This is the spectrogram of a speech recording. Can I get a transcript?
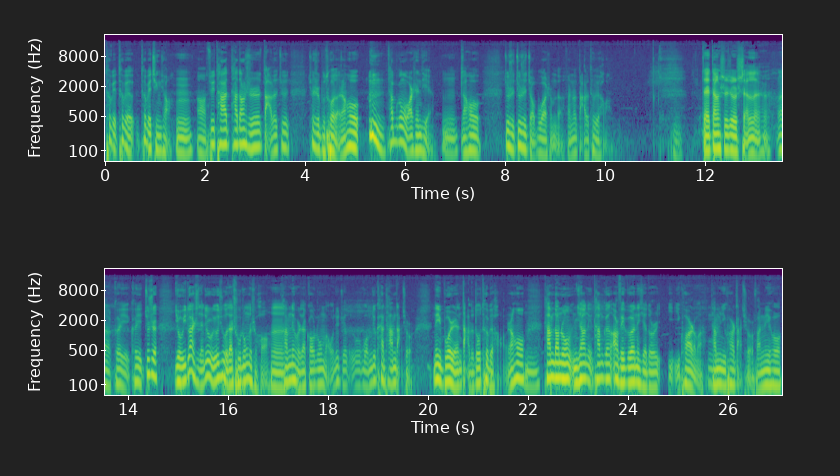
特别特别特别轻巧，嗯啊，所以他他当时打的就确实不错的。然后 他不跟我玩身体，嗯，然后就是就是脚步啊什么的，反正打的特别好。在当时就是神了，是吧？嗯，可以，可以，就是有一段时间，就是尤其我在初中的时候，嗯，他们那会儿在高中嘛，我就觉得，我们就看他们打球，那一波人打的都特别好。然后他们当中，你像那他们跟二肥哥那些都是一一块儿的嘛，他们一块儿打球，反正以后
